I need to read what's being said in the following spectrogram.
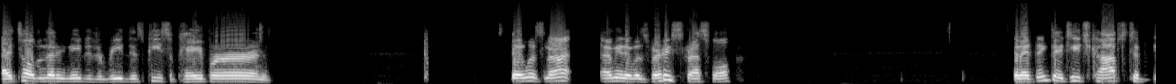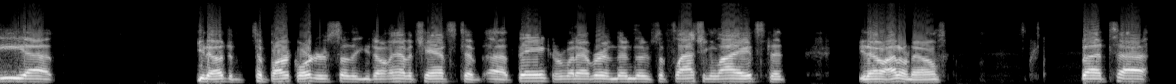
I told him that he needed to read this piece of paper, and it was not. I mean, it was very stressful, and I think they teach cops to be, uh, you know, to, to bark orders so that you don't have a chance to uh, think or whatever. And then there's the flashing lights that, you know, I don't know, but uh,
